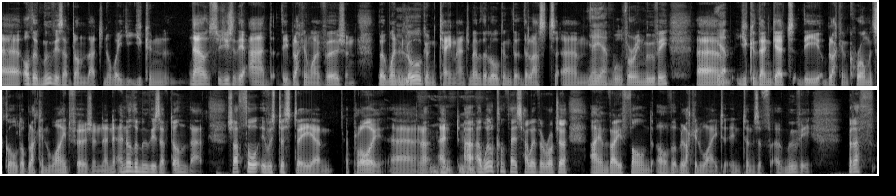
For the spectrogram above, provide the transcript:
uh, other movies have done that. You know, where you, you can now so usually they add the black and white version. But when mm-hmm. Logan came out, do you remember the Logan, the, the last um, yeah, yeah. Wolverine movie? Um, yep. You could then get the black and chrome, it's called, or black and white version. And, and other movies have done that. So I thought it was just a um, a ploy. Uh, and I, mm-hmm, and mm-hmm. I, I, will confess, however, Roger, I am very fond of black and white in terms of a movie. But I th-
